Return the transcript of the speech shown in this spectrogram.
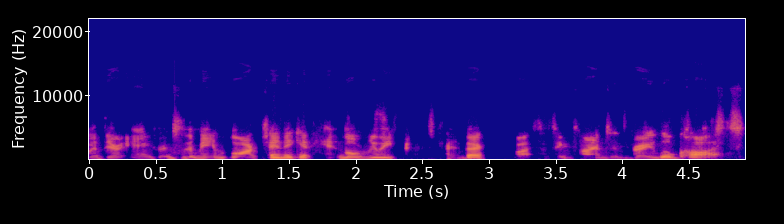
but they're anchored to the main blockchain. They can handle really fast transaction processing times and very low costs.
